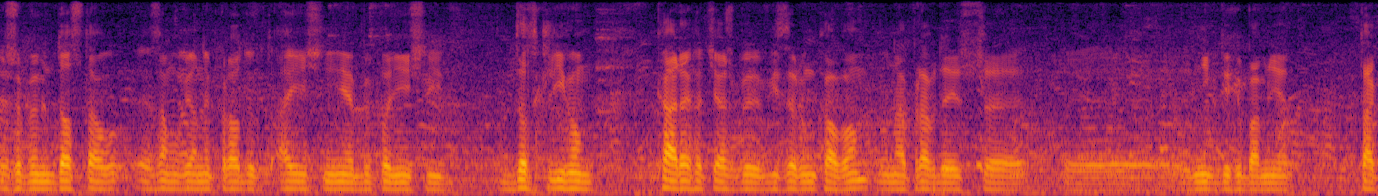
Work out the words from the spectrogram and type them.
e, żebym dostał zamówiony produkt, a jeśli nie, by ponieśli dotkliwą karę chociażby wizerunkową, bo naprawdę jeszcze e, nigdy chyba mnie tak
